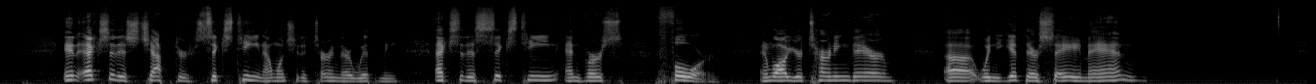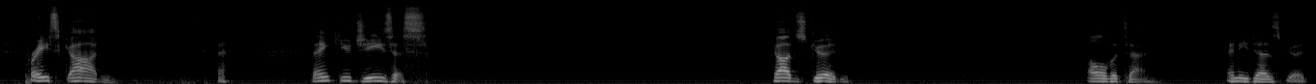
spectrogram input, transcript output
In Exodus chapter 16, I want you to turn there with me. Exodus 16 and verse 4. And while you're turning there, uh, when you get there, say amen. Praise God. Thank you, Jesus. God's good all the time, and He does good.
